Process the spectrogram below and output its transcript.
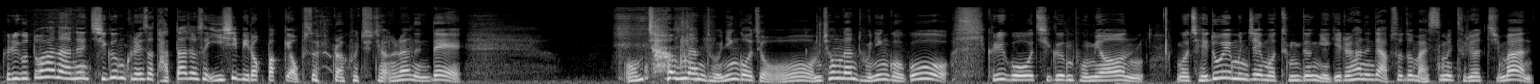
그리고 또 하나는 지금 그래서 다 따져서 21억밖에 없어요라고 주장을 하는데 엄청난 돈인 거죠. 엄청난 돈인 거고 그리고 지금 보면 뭐 제도의 문제 뭐 등등 얘기를 하는데 앞서도 말씀을 드렸지만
